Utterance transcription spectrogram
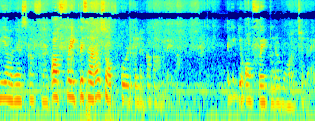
ये आ गया इसका फ्रंट ऑफ़ वाइट पे सारा सॉफ्ट गोल्ड कलर का काम रहेगा। ठीक है, ये ऑफ़ वाइट कलर बहुत अच्छा जाएगा।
